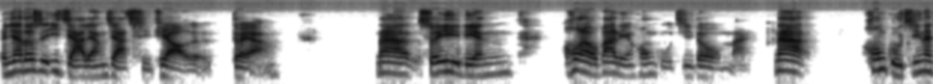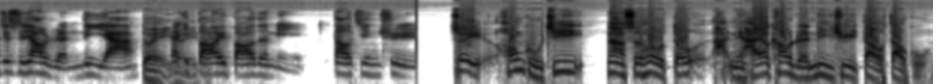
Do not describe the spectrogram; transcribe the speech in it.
人家都是一甲两甲起跳的，对啊。那所以连后来我爸连烘谷机都有买。那烘谷机那就是要人力啊，对，要一包一包的米倒进去。所以烘谷机。那时候都还你还要靠人力去倒稻谷，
